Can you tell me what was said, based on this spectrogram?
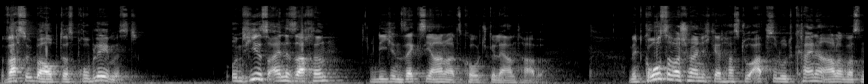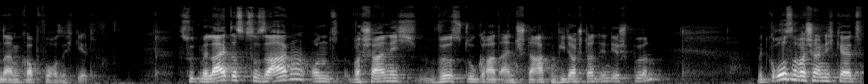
was überhaupt das Problem ist. Und hier ist eine Sache, die ich in sechs Jahren als Coach gelernt habe. Mit großer Wahrscheinlichkeit hast du absolut keine Ahnung, was in deinem Kopf vor sich geht. Es tut mir leid, das zu sagen und wahrscheinlich wirst du gerade einen starken Widerstand in dir spüren. Mit großer Wahrscheinlichkeit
